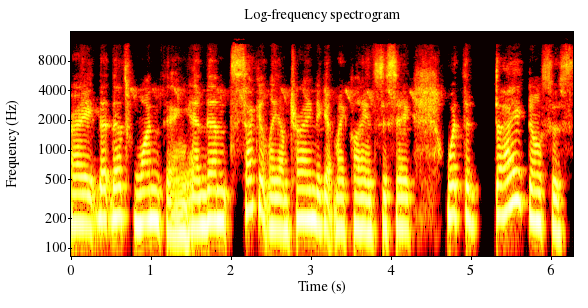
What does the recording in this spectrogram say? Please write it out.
right that that's one thing and then secondly i'm trying to get my clients to say what the diagnosis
